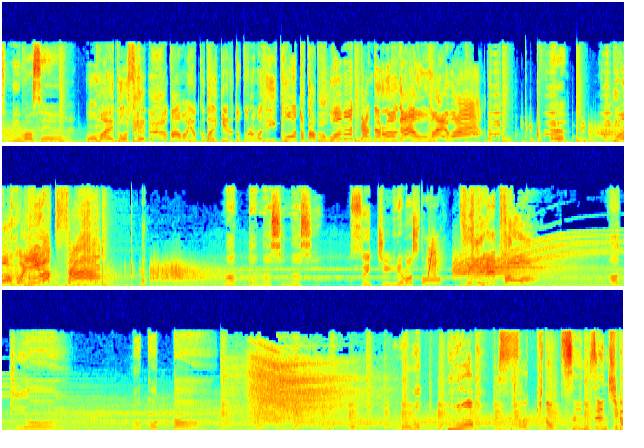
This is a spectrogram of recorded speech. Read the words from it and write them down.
すみません。お前どうせあわよくば行けるところまで行こうとか思ったんだろうがお前は。え？もういいわくさ。待ったなしなしスイッチ入れました？入れたわ！はっきよい残った。おうわさっきと全然違う。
